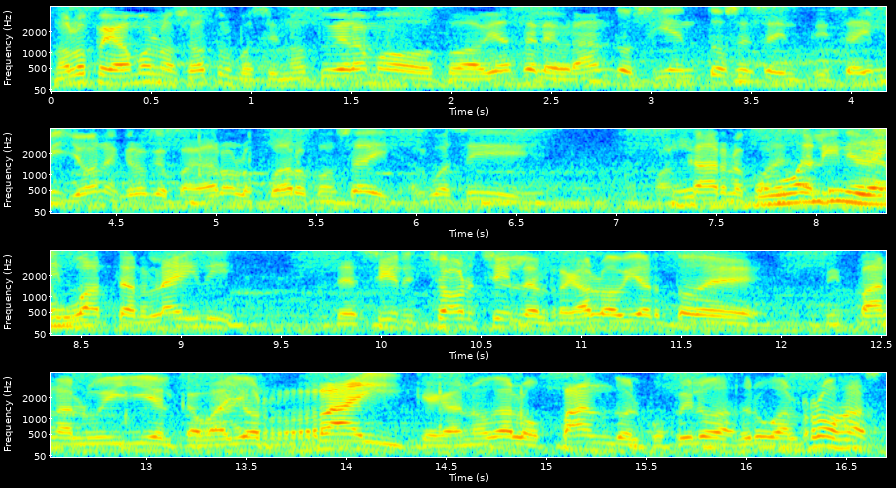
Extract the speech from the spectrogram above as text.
no lo pegamos nosotros, pues si no estuviéramos todavía celebrando 166 millones, creo que pagaron los cuadros con seis, algo así, Juan Carlos, con esa línea de Water Lady, de Sir Churchill, el regalo abierto de mi pana Luigi, el caballo Ray, que ganó galopando el pupilo de Asdrúbal Rojas,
